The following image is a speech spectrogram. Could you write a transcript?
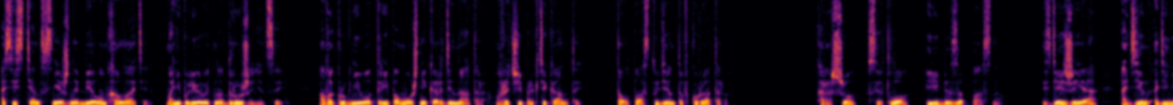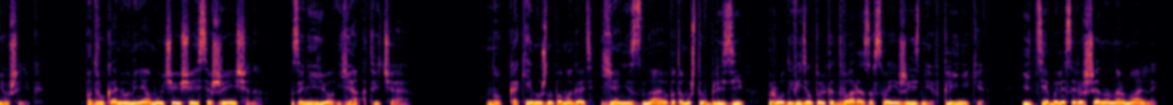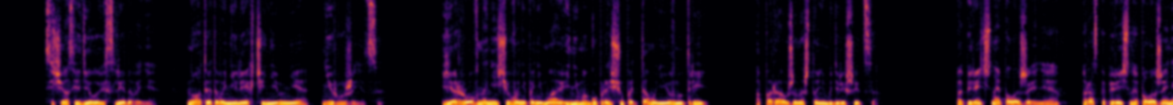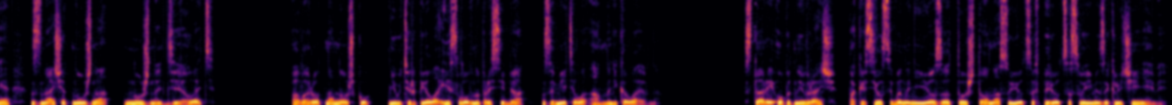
Ассистент в снежно-белом халате манипулирует над друженицей, а вокруг него три помощника-ординатора, врачи-практиканты, толпа студентов-кураторов. Хорошо, светло и безопасно. Здесь же я один-одинешенек. Под руками у меня мучающаяся женщина. За нее я отвечаю. Но как ей нужно помогать, я не знаю, потому что вблизи роды видел только два раза в своей жизни, в клинике. И те были совершенно нормальны. Сейчас я делаю исследование, но от этого не легче ни мне, ни роженице. Я ровно ничего не понимаю и не могу прощупать там у нее внутри. А пора уже на что-нибудь решиться. Поперечное положение. Раз поперечное положение, значит нужно, нужно делать... Поворот на ножку. Не утерпела и словно про себя, заметила Анна Николаевна. Старый опытный врач покосился бы на нее за то, что она суется вперед со своими заключениями.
